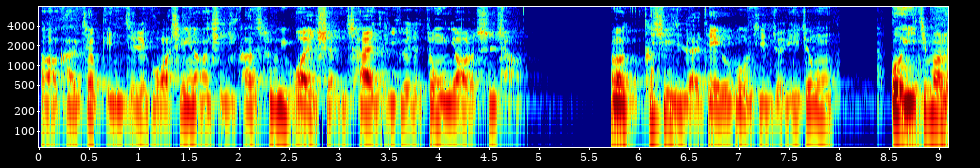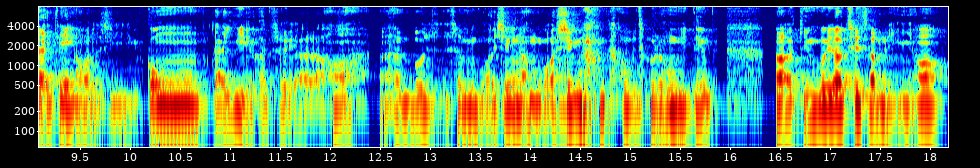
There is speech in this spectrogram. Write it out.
啊，较接近即个外省人是较属于外省菜的一个重要的市场。那么，确实是内底个过真侪迄种，不过伊即摆内底吼是讲台语会较侪啊啦，吼，啊，无啥物外省人、外省人，差不多拢一定啊，经过了七十年吼。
